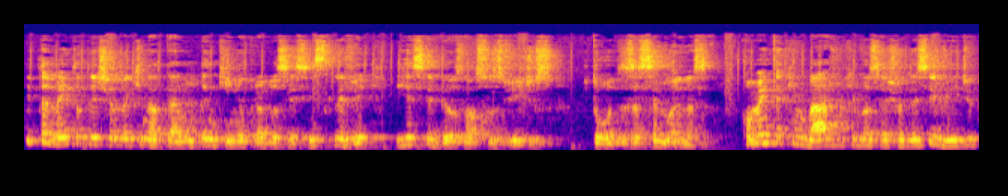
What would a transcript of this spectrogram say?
e também estou deixando aqui na tela um tanquinho para você se inscrever e receber os nossos vídeos todas as semanas. Comenta aqui embaixo o que você achou desse vídeo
